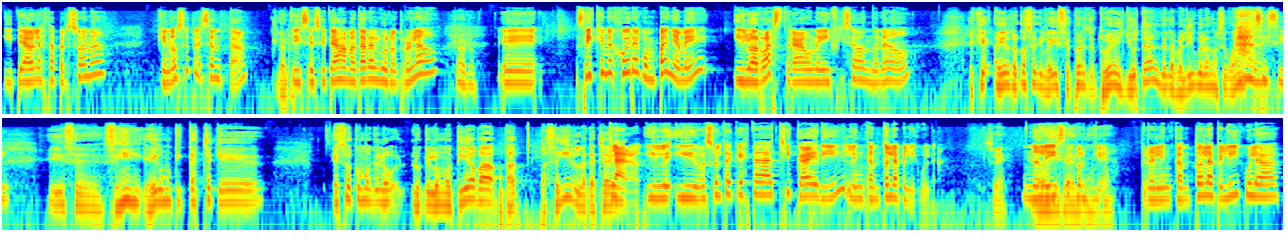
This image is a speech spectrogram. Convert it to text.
Y te habla esta persona que no se presenta, Claro. te dice si te vas a matar algo en otro lado, Claro. eh, ¿sabes que mejor? Acompáñame y lo arrastra a un edificio abandonado. Es que hay otra cosa que le dice, espérate, ¿tú eres Utah, el de la película, no sé cuánto? Ah, sí, sí. Y dice, sí, y ahí como que cacha que... Eso es como que lo, lo que lo motiva para seguirla, ¿cachai? Claro, y, le- y resulta que esta chica, Eri, le encantó la película. Sí. No le dice por qué, pero le encantó la película.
